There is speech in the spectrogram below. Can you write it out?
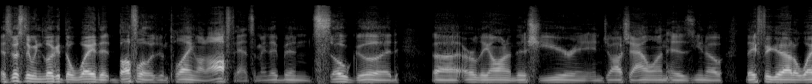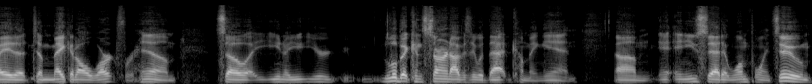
especially when you look at the way that Buffalo has been playing on offense. I mean, they've been so good uh, early on in this year, and, and, Josh Allen has, you know, they figured out a way to, to make it all work for him. So, you know, you, are a little bit concerned, obviously, with that coming in. Um, and, and, you said at one point too,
